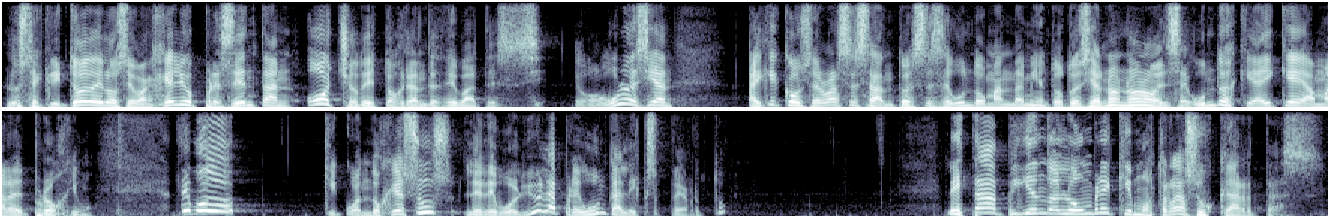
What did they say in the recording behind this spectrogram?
Los escritores de los evangelios presentan ocho de estos grandes debates. Algunos decían, hay que conservarse santo, ese segundo mandamiento. Otros decían, no, no, no, el segundo es que hay que amar al prójimo. De modo que cuando Jesús le devolvió la pregunta al experto, le estaba pidiendo al hombre que mostrara sus cartas.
